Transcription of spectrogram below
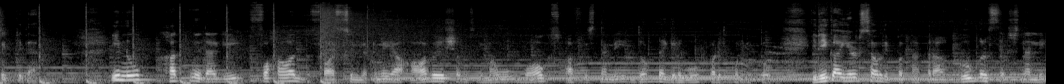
ಸಿಕ್ಕಿದೆ. ಇನ್ನು ಹತ್ತನೇದಾಗಿ ಫಹಾದ್ ಫಾಸಿಲ್ ನಟನೆಯ ಆವೇಶಂ ಸಿನಿಮಾವು ಬಾಕ್ಸ್ ಆಫೀಸ್ನಲ್ಲಿ ದೊಡ್ಡ ಗೆಲುವು ಪಡೆದುಕೊಂಡಿತ್ತು. ಇದೀಗ ಎರಡು ಸಾವಿರದ ಇಪ್ಪತ್ನಾಲ್ಕರ ಗೂಗಲ್ ಸರ್ಚ್ನಲ್ಲಿ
